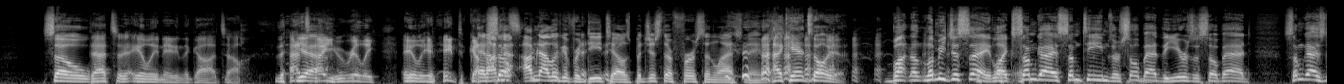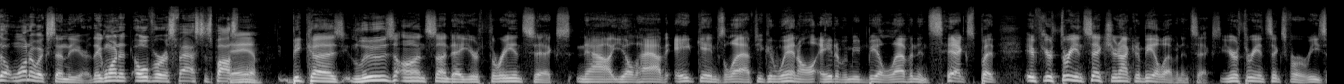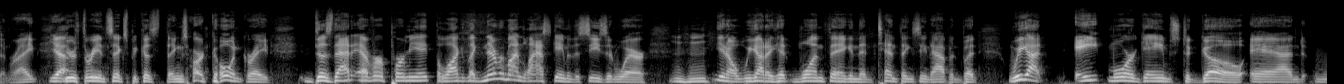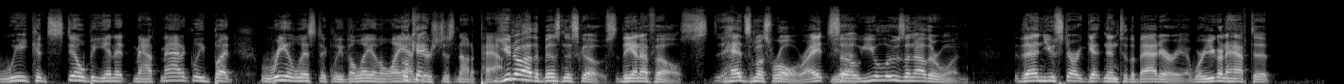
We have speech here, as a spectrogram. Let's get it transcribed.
So That's alienating the gods, Al. That's Yeah. how you really alienate the And. I'm, So- not, I'm not looking for details, but just their first and last names. I can't tell you. But uh, let me just say, like some guys, some teams are so bad, the years are so bad. Some guys don't want to extend the year. They want it over as fast as possible. Damn. because lose on Sunday, you're three and six. Now you'll have eight games left. You could win all eight of them. You'd be eleven and six. But if you're three and six, you're not going to be eleven and six. You're three and six for a reason, right? Yeah. You're three and six because things aren't going great. Does that ever permeate the locker? Like, never mind last game of the season where mm-hmm. you know we got to hit one thing and then ten things need to happen. But we got eight more games to go and we could still be in it mathematically but realistically the lay of the land Okay. there's just not a path You know how the business goes. The NFL heads must roll, right? So you lose another one, then you start getting into the bad area where you're going to have to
